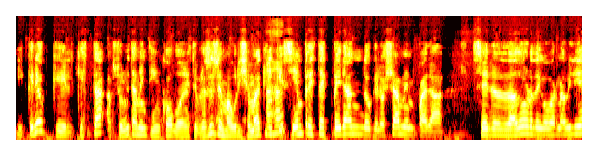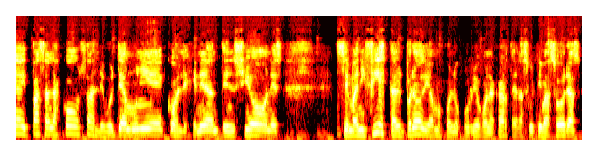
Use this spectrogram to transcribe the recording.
Y creo que el que está absolutamente incómodo en este proceso es Mauricio Macri, Ajá. que siempre está esperando que lo llamen para ser dador de gobernabilidad y pasan las cosas, le voltean muñecos, le generan tensiones. Se manifiesta el PRO, digamos, con lo que ocurrió con la carta de las últimas horas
